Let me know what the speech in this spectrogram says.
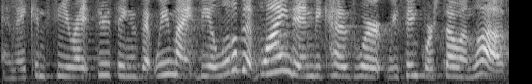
and they can see right through things that we might be a little bit blind in because we're, we think we're so in love.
